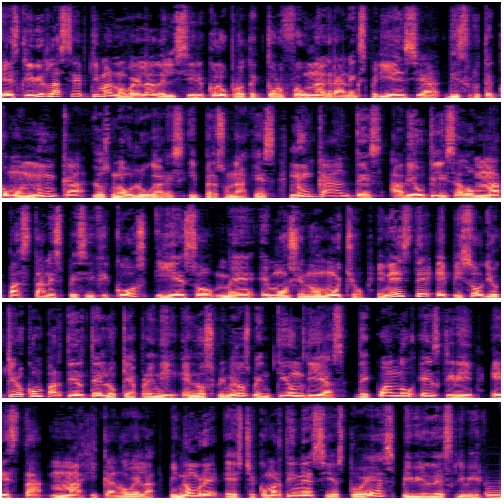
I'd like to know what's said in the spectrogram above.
Escribir la séptima novela del Círculo Protector fue una gran experiencia, disfruté como nunca los nuevos lugares y personajes, nunca antes había utilizado mapas tan específicos y eso me emocionó mucho. En este episodio quiero compartirte lo que aprendí en los primeros 21 días de cuando escribí esta mágica novela. Mi nombre es Checo Martínez y esto es Vivir de Escribir.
